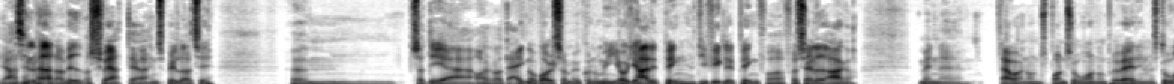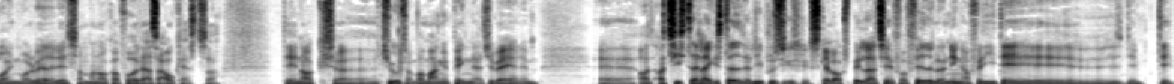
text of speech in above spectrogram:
jeg har selv været der og ved, hvor svært det er at hente spillere til. Øhm, så det er, og, og der er ikke noget voldsom økonomi. Jo, de har lidt penge, de fik lidt penge for, for salget af Akker, men øh, der var nogle sponsorer, nogle private investorer involveret i det, som har nok har fået deres afkast, så det er nok øh, tvivlsomt, hvor mange penge der er tilbage af dem. Øh, og, og Tisted er heller ikke et sted, der lige pludselig skal lokke spillere til for fede lønninger, fordi det, øh, det, det,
